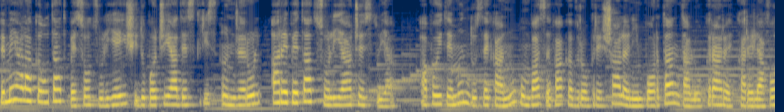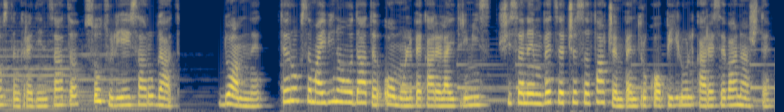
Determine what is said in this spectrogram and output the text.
Femeia l-a căutat pe soțul ei și după ce i-a descris îngerul, a repetat solia acestuia. Apoi, temându-se ca nu cumva să facă vreo greșeală în importanta lucrare care le-a fost încredințată, soțul ei s-a rugat. Doamne, te rog să mai vină odată omul pe care l-ai trimis și să ne învețe ce să facem pentru copilul care se va naște.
